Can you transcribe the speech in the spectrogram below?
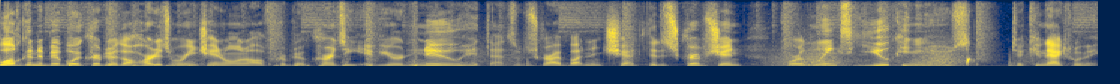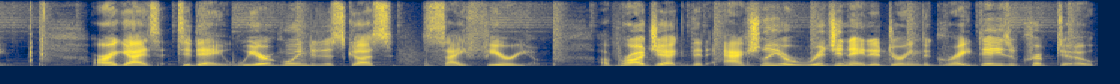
Welcome to BitBoy Crypto, the hardest working channel on all of cryptocurrency. If you're new, hit that subscribe button and check the description for links you can use to connect with me. All right, guys, today we are going to discuss Cypherium, a project that actually originated during the great days of crypto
